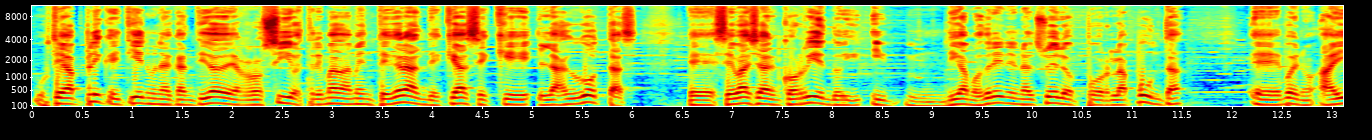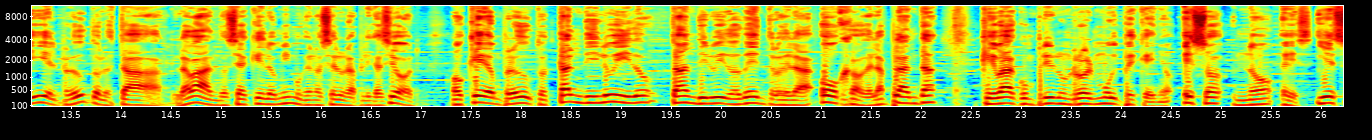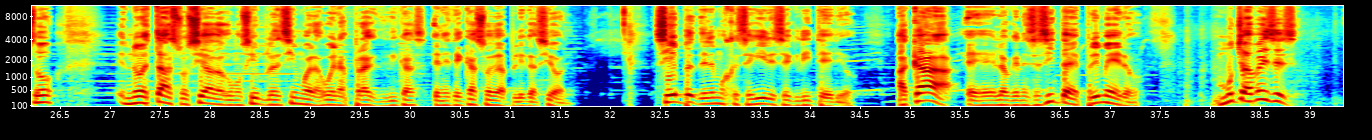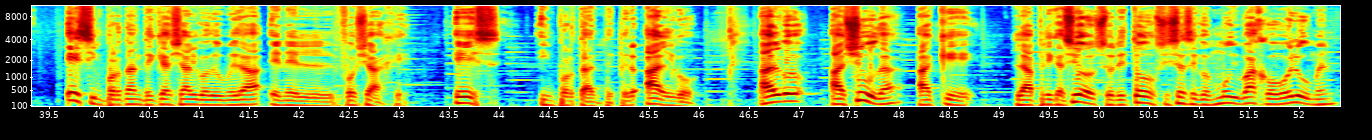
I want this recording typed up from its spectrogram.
usted aplica y tiene una cantidad de rocío extremadamente grande que hace que las gotas eh, se vayan corriendo y, mm, digamos, drenen al suelo por la punta, eh, bueno, ahí el producto lo está lavando, o sea que es lo mismo que no hacer una aplicación. O queda un producto tan diluido, tan diluido dentro de la hoja o de la planta, que va a cumplir un rol muy pequeño. Eso no es. Y eso no está asociado, como siempre decimos, a las buenas prácticas, en este caso de aplicación. Siempre tenemos que seguir ese criterio. Acá eh, lo que necesita es, primero, muchas veces es importante que haya algo de humedad en el follaje. Es importante, pero algo. Algo ayuda a que la aplicación, sobre todo si se hace con muy bajo volumen,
